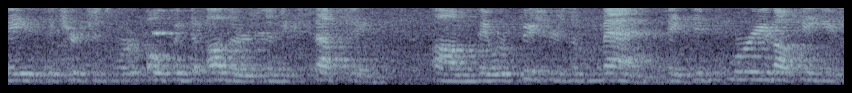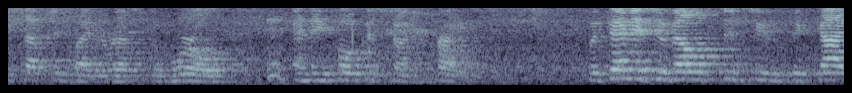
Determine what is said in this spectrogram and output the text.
they, the churches were open to others and accepting. Um, they were fishers of men. They didn't worry about being accepted by the rest of the world, and they focused on Christ. But then it develops into the God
